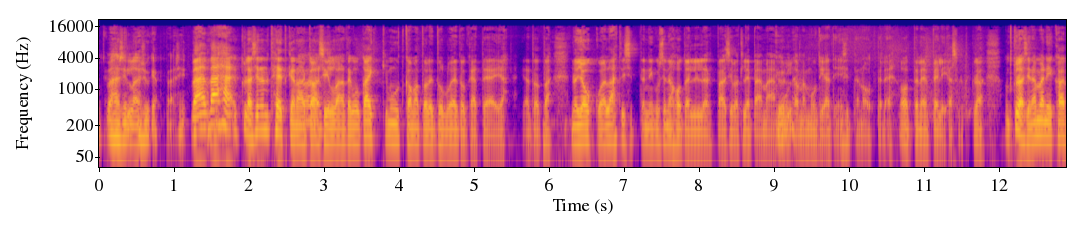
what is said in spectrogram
Mut vähän sillä sykeppää siinä. Vähän, vähän, kyllä siinä nyt hetken aikaa sillä että kun kaikki muut kamat oli tullut etukäteen ja, ja tota, no joukkue lähti sitten niin kuin sinne hotellille, että pääsivät lepäämään kyllä. muuta, me muut jäätiin sitten ottelemaan, ottelemaan peliasut. Kyllä, mutta kyllä siinä meni kai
